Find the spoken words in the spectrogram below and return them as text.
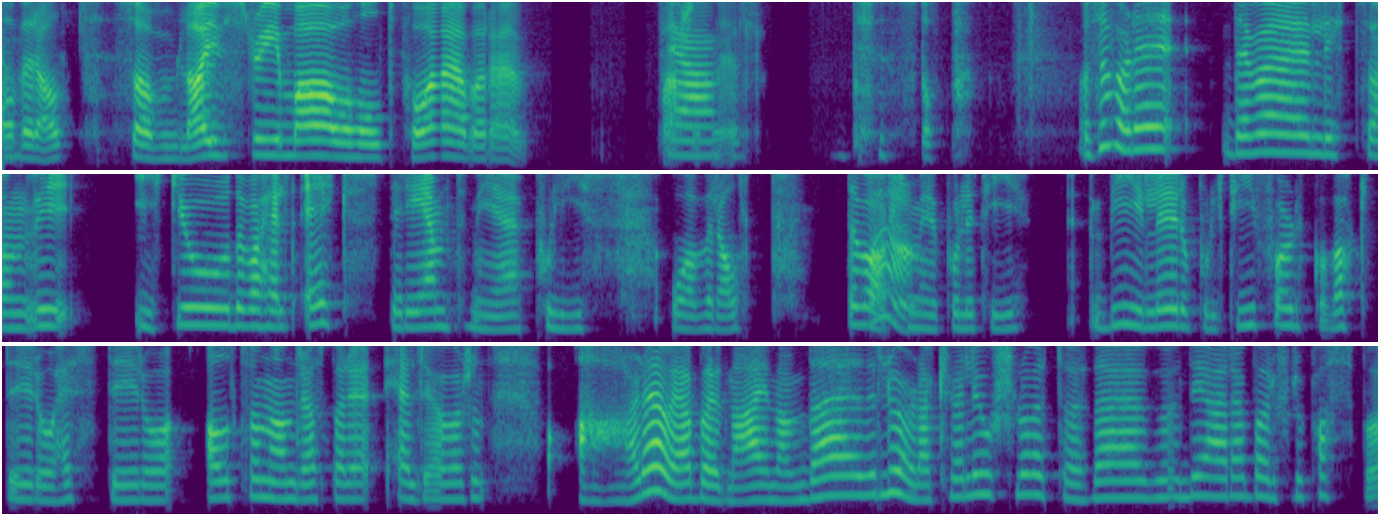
overalt som livestreama og holdt på. Jeg bare Vær så Ja. snill. Stopp. Og så var det Det var litt sånn Vi gikk jo Det var helt ekstremt mye polis overalt. Det var ja. så mye politi. Biler og politifolk og vakter og hester og alt sånn. Og Andreas bare hele tida var sånn Hva er det? Og jeg bare Nei, nei, men det er lørdag kveld i Oslo, vet du. Det de er her bare for å passe på.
